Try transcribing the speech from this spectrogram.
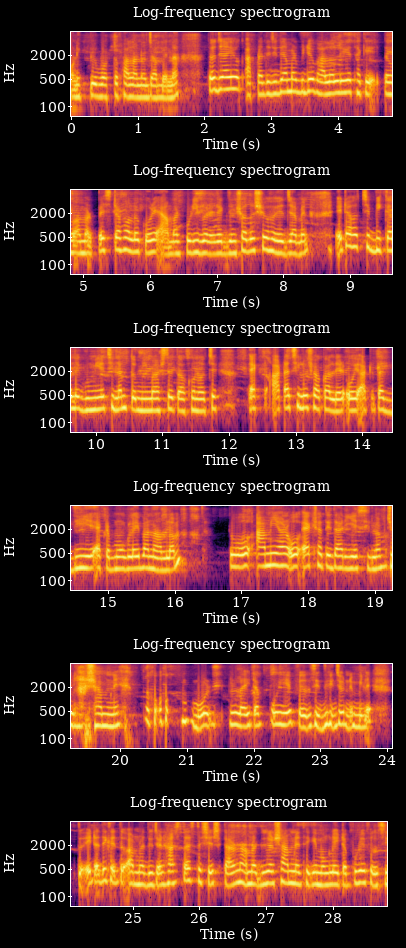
অনেক প্রিয়, বট তো ফালানো যাবে না। তো যাই হোক, আপনাদের যদি আমার ভিডিও ভালো লেগে থাকে, তো আমার পেজটা ফলো করে আমার পরিবারের একজন সদস্য হয়ে যাবেন। এটা হচ্ছে বিকালে ঘুমিয়েছিলাম, তো মিম আসছে তখন হচ্ছে একটা আটা ছিল সকালের, ওই আটাটা দিয়ে একটা মোগলাই বানালাম। তো আমি আর ও একসাথে দাঁড়িয়েছিলাম চুলার সামনে। তো মোগলাইটা পুড়িয়ে ফেলছি দুইজনে মিলে। তো এটা দেখে তো আমরা দুজন হাসতে হাসতে শেষ, কারণ আমরা দুজন সামনে থেকে মোগলাইটা পুড়ে ফেলছি।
